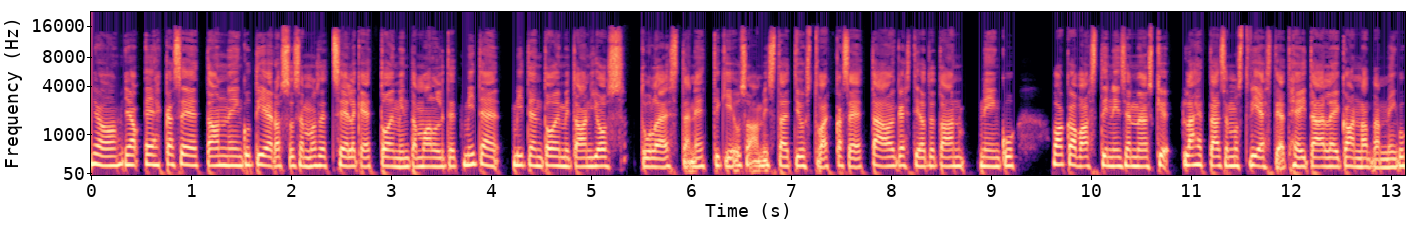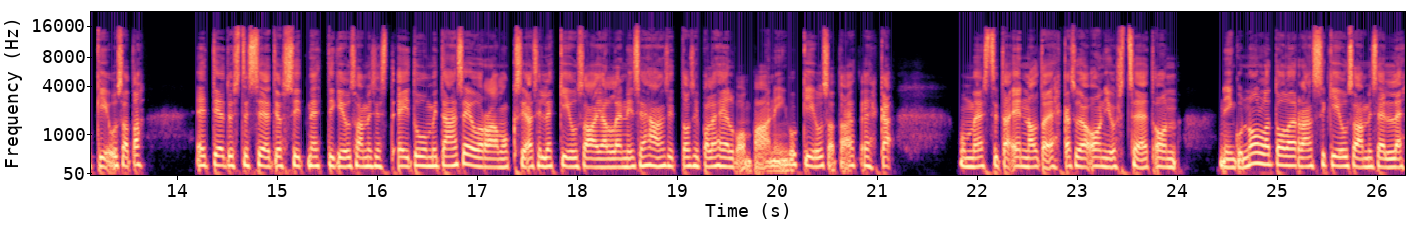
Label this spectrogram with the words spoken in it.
Joo, ja ehkä se, että on niinku tiedossa semmoiset selkeät toimintamallit, että miten, miten toimitaan, jos tulee sitä nettikiusaamista. Että just vaikka se, että tämä oikeasti otetaan niinku vakavasti, niin se myöskin lähettää semmoista viestiä, että hei, täällä ei kannata niinku kiusata – et tietysti se, että jos sit nettikiusaamisesta ei tule mitään seuraamuksia sille kiusaajalle, niin sehän on sitten tosi paljon helpompaa niin kuin kiusata. Et ehkä mun mielestä sitä ennaltaehkäisyä on just se, että on niin kuin nollatoleranssi kiusaamiselle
